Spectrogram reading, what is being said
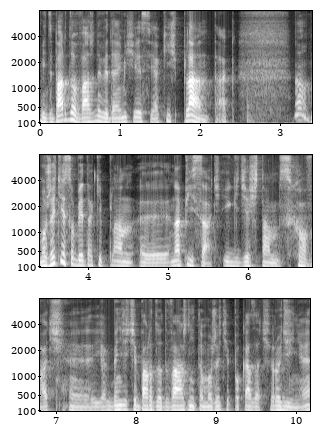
Więc bardzo ważny wydaje mi się jest jakiś plan, tak? No, możecie sobie taki plan y, napisać i gdzieś tam schować. Y, jak będziecie bardzo odważni, to możecie pokazać rodzinie,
